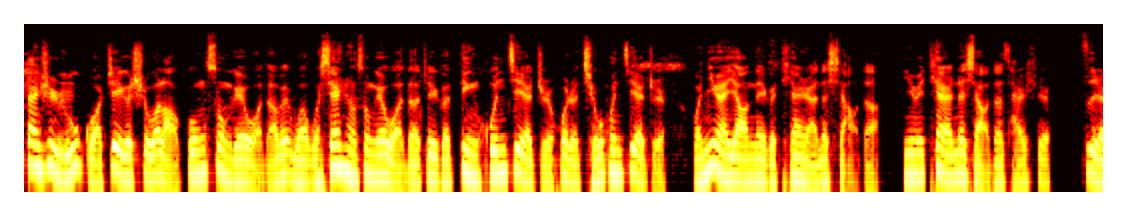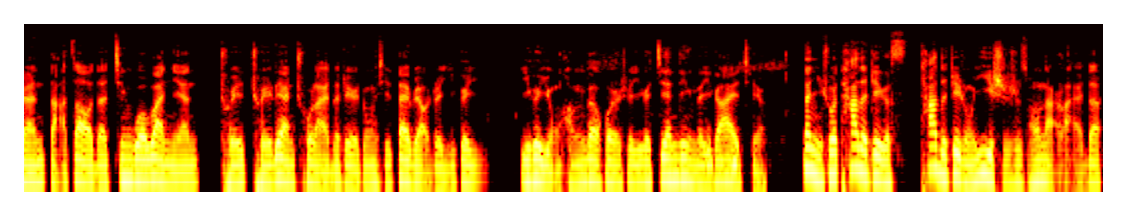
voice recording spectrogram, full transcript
但是如果这个是我老公送给我的，我我先生送给我的这个订婚戒指或者求婚戒指，我宁愿要那个天然的小的，因为天然的小的才是自然打造的，经过万年锤锤炼出来的这个东西，代表着一个一个永恒的或者是一个坚定的一个爱情。那你说他的这个他的这种意识是从哪儿来的？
